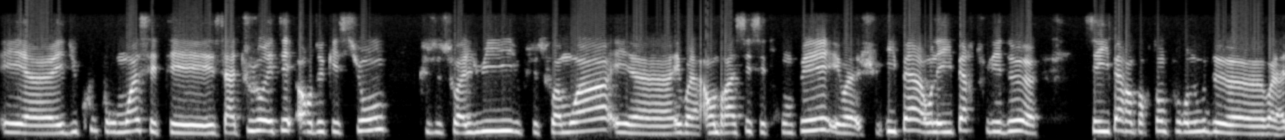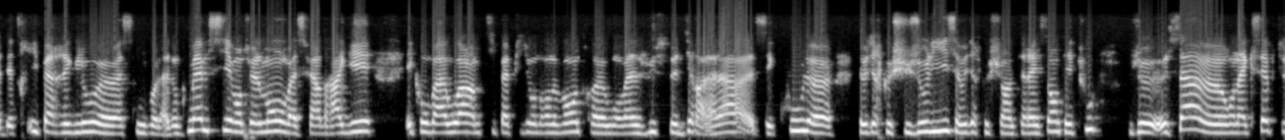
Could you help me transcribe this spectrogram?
Et, euh, et du coup pour moi c'était ça a toujours été hors de question que ce soit lui ou que ce soit moi et, euh, et voilà embrasser c'est tromper et voilà je suis hyper on est hyper tous les deux c'est hyper important pour nous de euh, voilà d'être hyper réglo euh, à ce niveau-là. Donc même si éventuellement on va se faire draguer et qu'on va avoir un petit papillon dans le ventre euh, où on va juste se dire ah là là c'est cool, ça veut dire que je suis jolie, ça veut dire que je suis intéressante et tout. Je ça on accepte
